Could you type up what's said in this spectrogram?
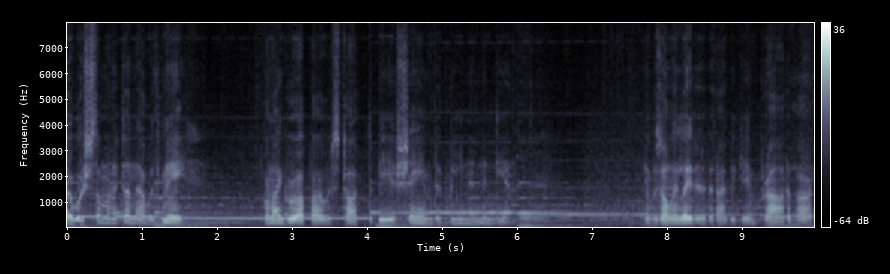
I wish someone had done that with me. When I grew up, I was taught to be ashamed of being an Indian. It was only later that I became proud of our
